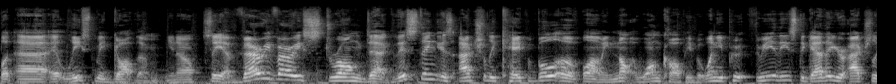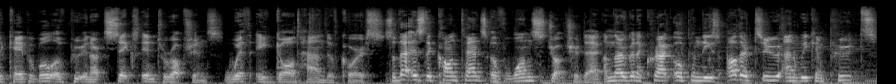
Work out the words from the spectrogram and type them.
but uh, at least we got them, you know? So yeah, very, very strong deck. This thing is actually capable of, well, I mean, not one copy, but when you put three of these together, you're actually capable of putting out six interruptions with a god hand, of course. So that is the contents of one structure deck. I'm now gonna crack open these other two and we can put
